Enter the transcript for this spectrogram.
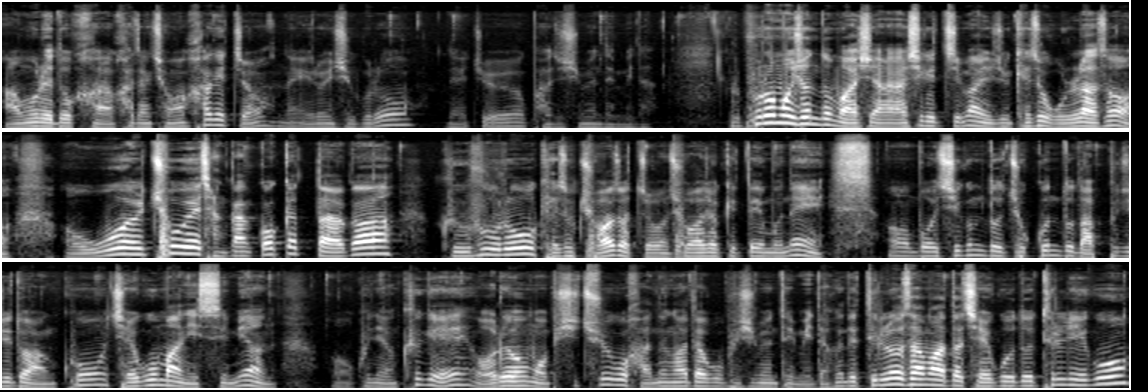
아무래도 가, 장 정확하겠죠. 네, 이런 식으로 네, 쭉 봐주시면 됩니다. 그리고 프로모션도 맛이 아시겠지만 요즘 계속 올라서 어, 5월 초에 잠깐 꺾였다가 그 후로 계속 좋아졌죠. 좋아졌기 때문에 어, 뭐 지금도 조건도 나쁘지도 않고 재고만 있으면 어, 그냥 크게 어려움 없이 출고 가능하다고 보시면 됩니다. 근데 딜러사마다 재고도 틀리고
